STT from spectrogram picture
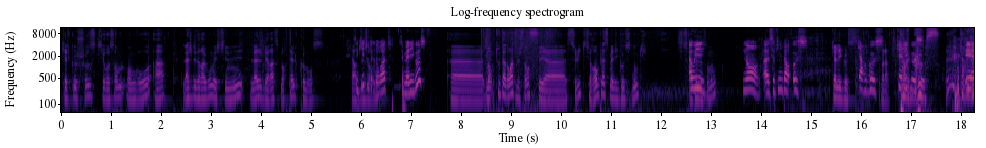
quelque chose qui ressemble en gros à l'âge des dragons est fini, l'âge des races mortelles commence. C'est qui tout à désormais- droite? C'est Maligos? Euh, Non, tout à droite justement c'est euh, celui qui remplace Maligos. Donc, si tu te Ah oui. de son nom, Non, euh, ça finit par os. Caligos. Cargos. Voilà. Caligos. Cargos. Et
